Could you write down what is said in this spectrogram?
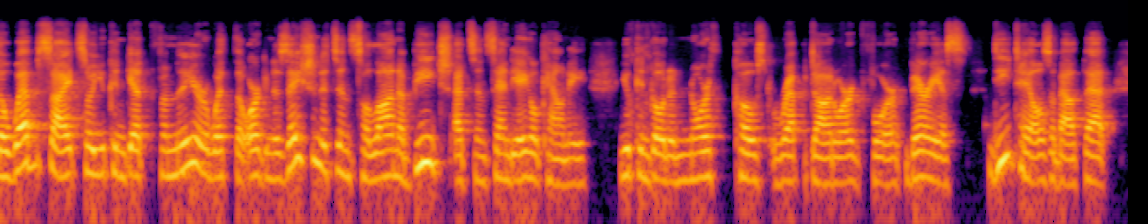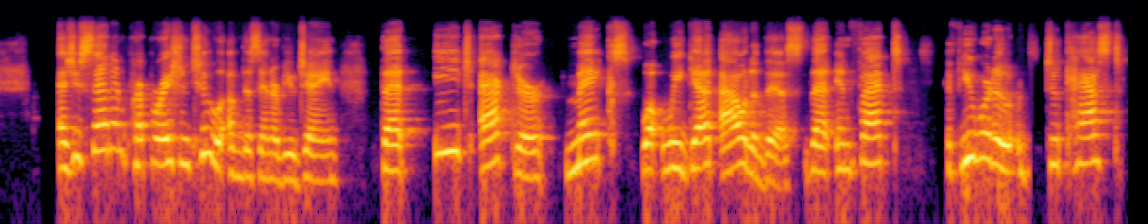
the website so you can get familiar with the organization. It's in Solana Beach, that's in San Diego County. You can go to northcoastrep.org for various details about that. As you said in preparation too of this interview, Jane, that each actor makes what we get out of this. That in fact, if you were to, to cast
